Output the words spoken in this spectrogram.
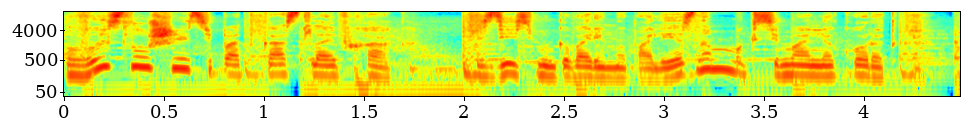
Вы слушаете подкаст «Лайфхак». Здесь мы говорим о полезном максимально коротко –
